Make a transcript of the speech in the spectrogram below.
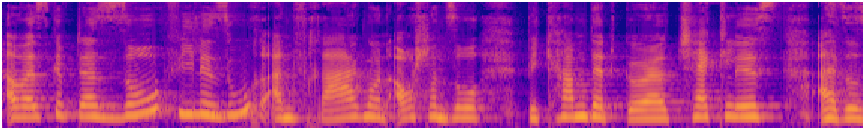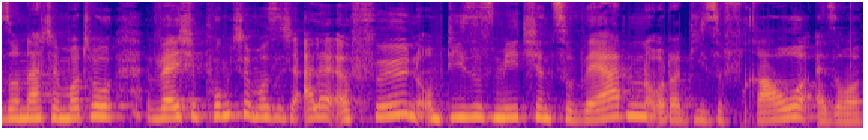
aber es gibt da so viele Suchanfragen und auch schon so Become That Girl Checklist, also so nach dem Motto, welche Punkte muss ich alle erfüllen, um dieses Mädchen zu werden oder diese Frau, also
